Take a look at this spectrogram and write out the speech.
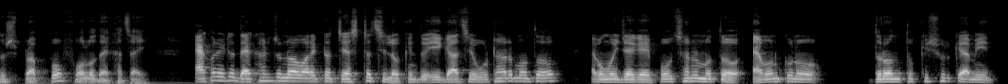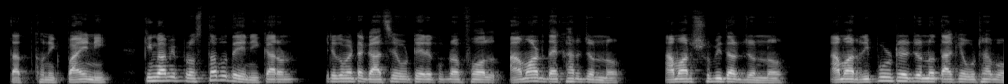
দুষ্প্রাপ্য ফলও দেখা যায়। এখন এটা দেখার জন্য আমার একটা চেষ্টা ছিল, কিন্তু এই গাছে ওঠার মতো এবং ওই জায়গায় পৌঁছানোর মতো এমন কোনো দুরন্ত কিশোরকে আমি তাৎক্ষণিক পাইনি কিংবা আমি প্রস্তাবও দেইনি, কারণ এরকম একটা গাছে উঠে এরকম ফল আমার দেখার জন্য, আমার সুবিধার জন্য আমার রিপোর্টের জন্য তাকে উঠাবো,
